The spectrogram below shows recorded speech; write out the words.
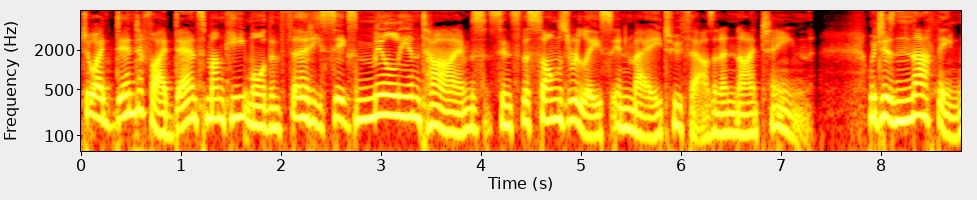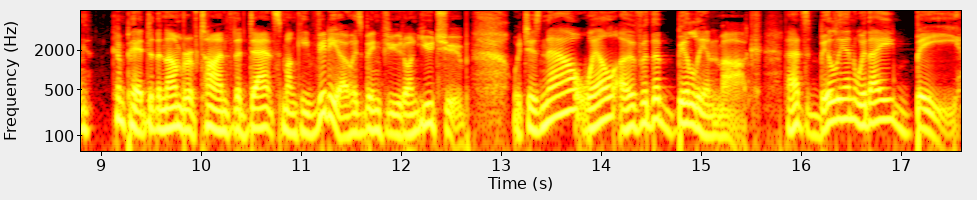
to identify Dance Monkey more than 36 million times since the song's release in May 2019, which is nothing compared to the number of times the Dance Monkey video has been viewed on YouTube, which is now well over the billion mark. That's billion with a B.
